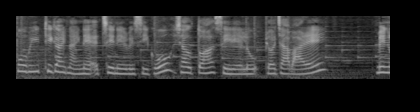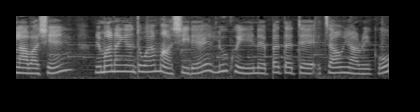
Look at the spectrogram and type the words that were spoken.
ပိုပြီးထိခိုက်နိုင်တဲ့အခြေအနေတွေစီကိုရောက်သွားစေတယ်လို့ပြောကြပါတယ်။မင်္ဂလာပါရှင်မြန်မာနိုင်ငံတဝမ်းမှာရှိတဲ့လူခွေရေးနဲ့ပတ်သက်တဲ့အကြောင်းအရာတွေကို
